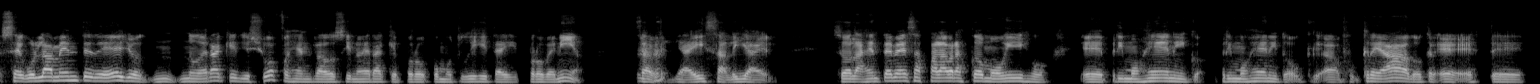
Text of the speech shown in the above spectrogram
según la mente de ellos, no era que Yeshua fue engendrado, sino era que, como tú dijiste ahí, provenía, ¿sabes? Y ahí salía él. So, la gente ve esas palabras como hijo, eh, primogénito, primogénito, ah, creado, eh, este,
